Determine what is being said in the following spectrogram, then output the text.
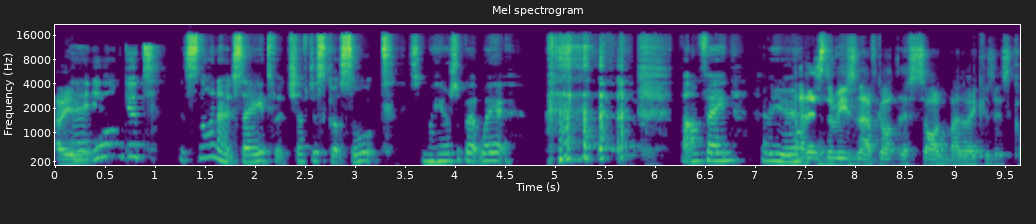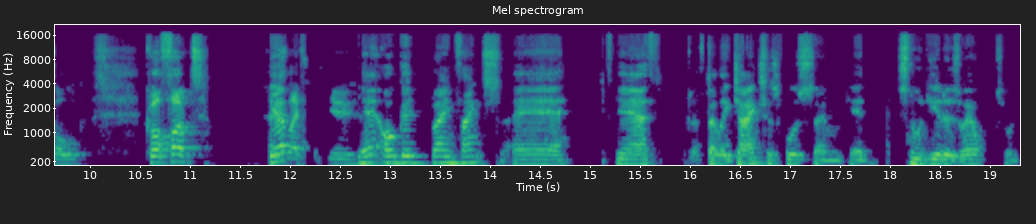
How are you? Uh, yeah, I'm good. It's snowing outside, which I've just got soaked, so my hair's a bit wet. But I'm fine. How are you? That is the reason I've got this on, by the way, because it's cold. Crawford, how's life with you? Yeah, all good, Brian. Thanks. Uh, yeah, a bit like Jack's, I suppose. Um, yeah, snowing here as well. So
